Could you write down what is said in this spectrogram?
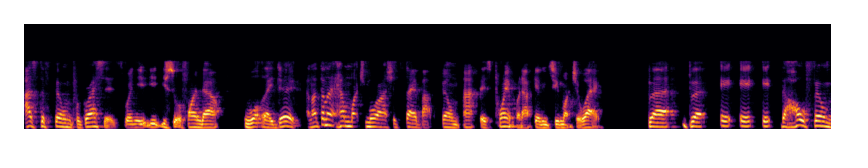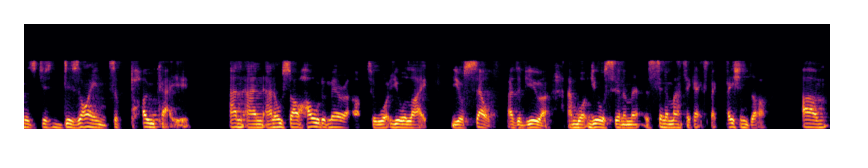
as the film progresses when you, you, you sort of find out what they do. And I don't know how much more I should say about the film at this point without giving too much away. But but it it, it the whole film is just designed to poke at you and and and also hold a mirror up to what you're like yourself as a viewer and what your cinema, cinematic expectations are. Um,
